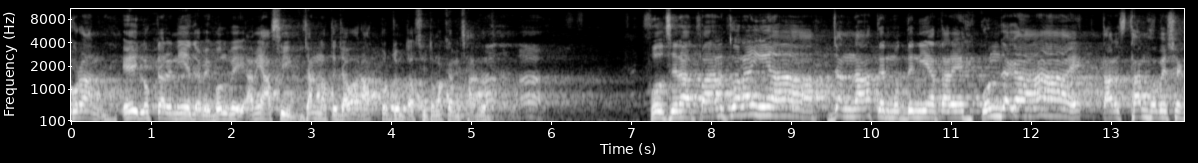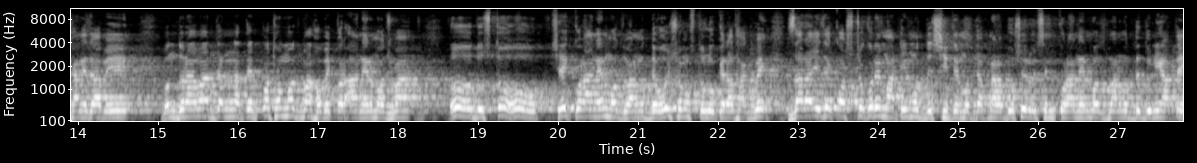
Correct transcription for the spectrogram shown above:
কোরআন, এই লোকটারে নিয়ে যাবে, বলবে, আমি আসি, জান্নাতে যাওয়ার আগ পর্যন্ত আসি তোমাকে আমি ছাড়বো না। ফুলসিরাত পার করাইয়া জান্নাতের মধ্যে নিয়ে তারে, কোন জায়গায় তার স্থান হবে, সেখানে যাবে? বন্ধুরা, আমার জান্নাতের প্রথম মজমা হবে কোরআনের মজমা। ও দোস্ত সেই কোরআনের মজমার মধ্যে ওই সমস্ত লোকেরা থাকবে, যারা এই যে কষ্ট করে মাটির মধ্যে, শীতের মধ্যে আপনারা বসে রয়েছেন কোরআনের মজমার মধ্যে দুনিয়াতে।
